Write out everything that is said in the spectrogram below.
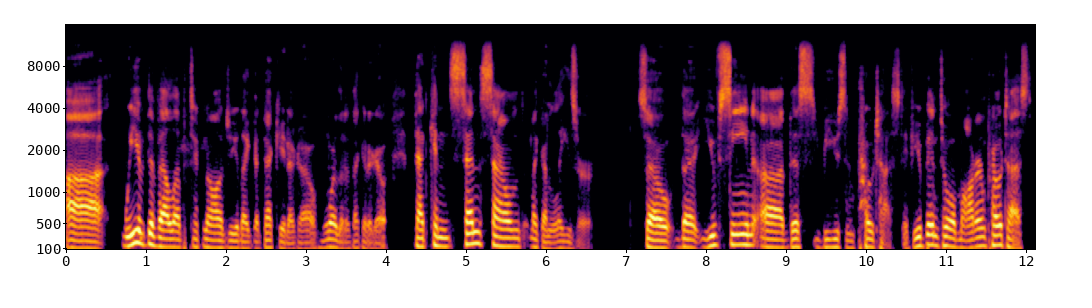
Uh, we have developed technology like a decade ago, more than a decade ago, that can send sound like a laser. So the you've seen uh, this be used in protest. If you've been to a modern protest,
